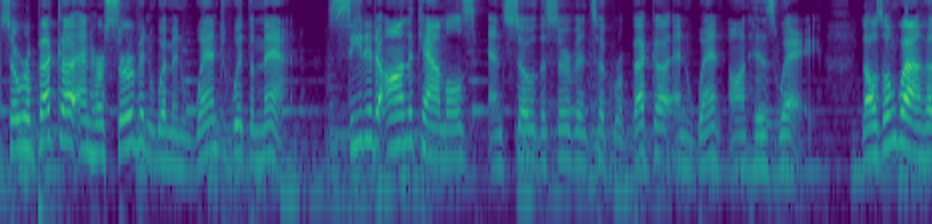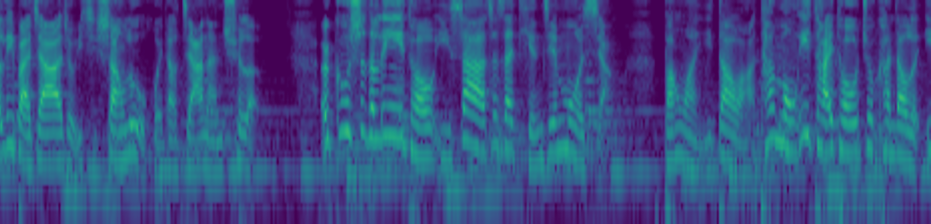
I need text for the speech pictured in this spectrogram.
So Rebekah and her servant women went with the man, seated on the camels, and so the servant took Rebekah and went on his way. 老总管和利百加就一起上路回到迦南去了。而故事的另一头，以撒正在田间默想。傍晚一到啊，他猛一抬头就看到了一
